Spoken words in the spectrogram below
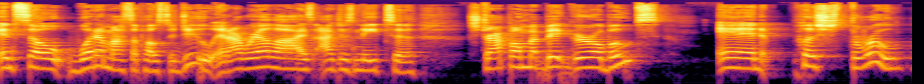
And so what am i supposed to do? And i realize i just need to strap on my big girl boots and push through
